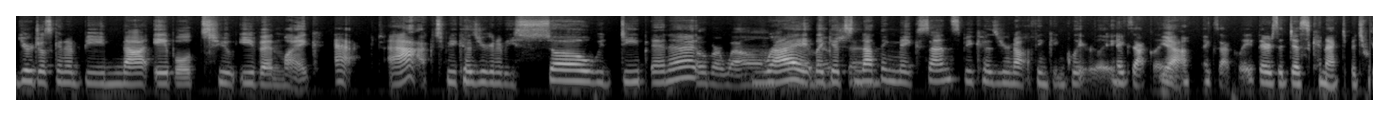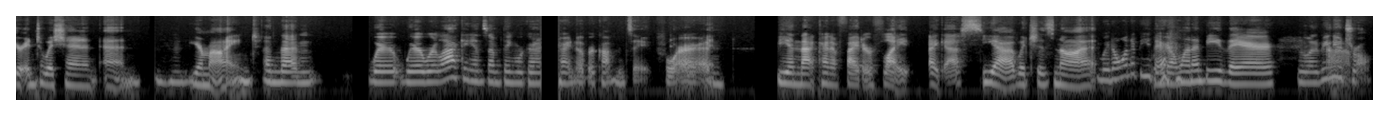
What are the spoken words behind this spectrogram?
you're just going to be not able to even like Act. Act because you're going to be so deep in it Overwhelmed. right like it's nothing makes sense because you're not thinking clearly Exactly. yeah Exactly. There's a disconnect between your intuition and your mind. and then where where we're lacking in something we're going to try and overcompensate for and be in that kind of fight or flight i guess Yeah, which is not we don't want to be there. we don't want to be there. we want to be um, neutral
